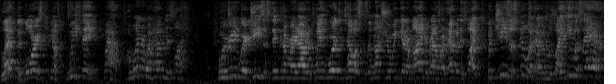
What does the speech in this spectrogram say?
left the glories, you know, we think, wow, I wonder what heaven is like. We read where Jesus didn't come right out in plain words and tell us because I'm not sure we can get our mind around what heaven is like. But Jesus knew what heaven was like. He was there.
